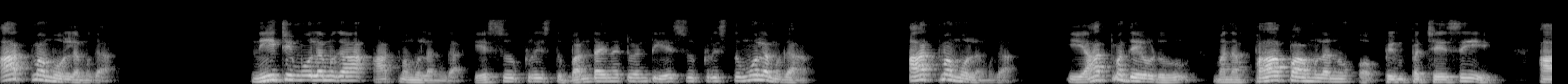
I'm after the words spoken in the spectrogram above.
ఆత్మ మూలముగా నీటి మూలముగా ఆత్మ మూలంగా యేసుక్రీస్తు బండైనటువంటి యేసుక్రీస్తు మూలముగా ఆత్మ మూలముగా ఈ ఆత్మదేవుడు మన పాపములను ఒప్పింపచేసి ఆ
